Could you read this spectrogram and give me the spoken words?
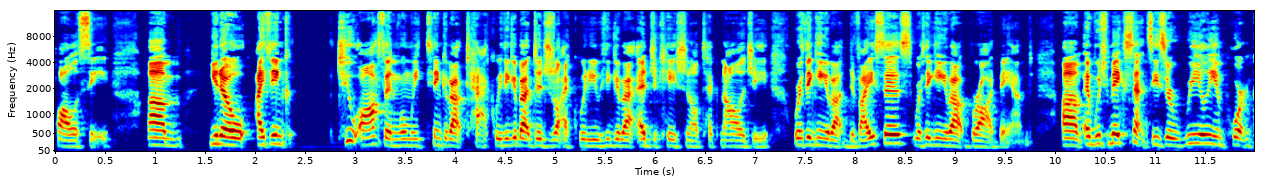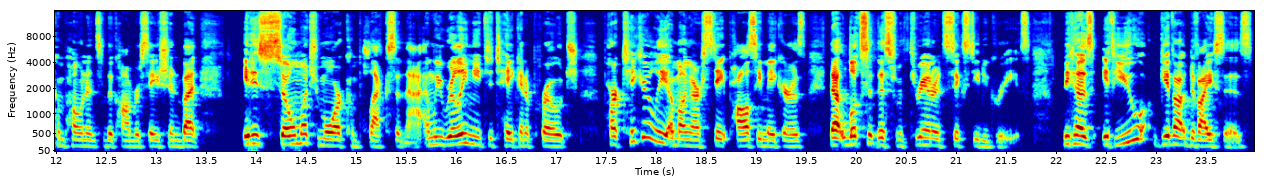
policy. Um, you know, I think too often when we think about tech, we think about digital equity, we think about educational technology, we're thinking about devices, we're thinking about broadband, um, and which makes sense. These are really important components of the conversation. But it is so much more complex than that. And we really need to take an approach, particularly among our state policymakers, that looks at this from 360 degrees. Because if you give out devices,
